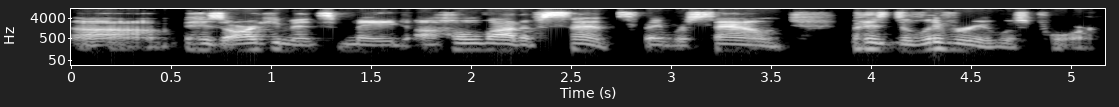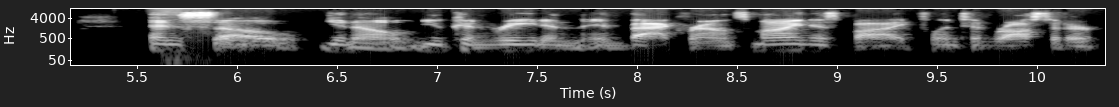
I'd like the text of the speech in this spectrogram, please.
um, his arguments made a whole lot of sense. They were sound, but his delivery was poor. And so, you know, you can read in, in backgrounds. Mine is by Clinton Rossiter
